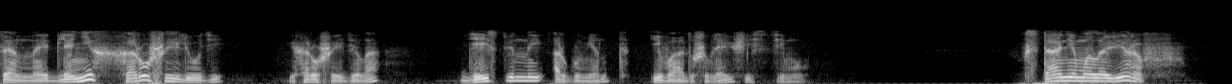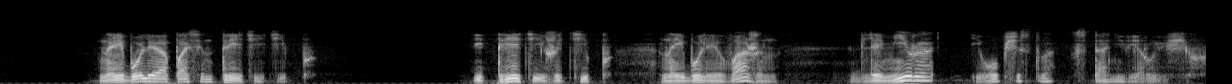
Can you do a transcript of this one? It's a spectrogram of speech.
ценное. Для них хорошие люди и хорошие дела — действенный аргумент и воодушевляющий стимул. В стане маловеров наиболее опасен третий тип. И третий же тип наиболее важен для мира и общества в стане верующих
